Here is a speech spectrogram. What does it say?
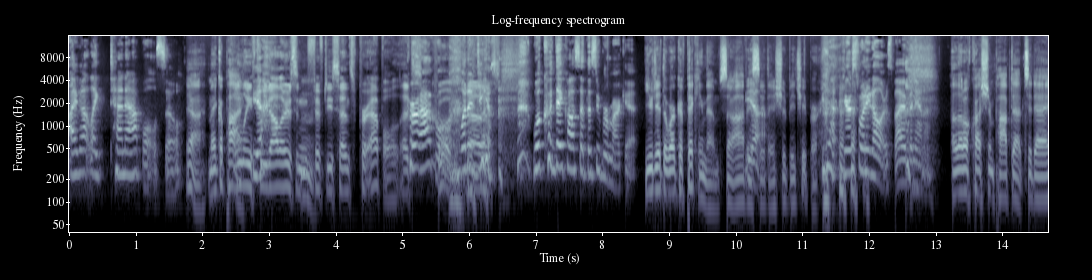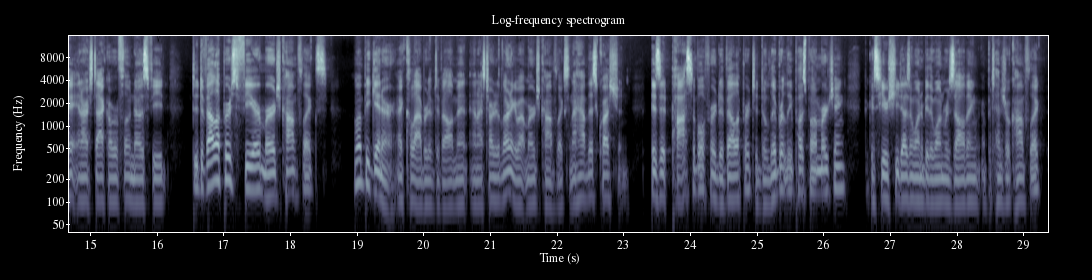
I got like 10 apples, so Yeah, make a pie. Only three dollars and fifty cents per apple. That's per apple. cool. What a deal. what could they cost at the supermarket? you did the work of picking them, so obviously Yeah. they should be cheaper. Yeah, here's $20. Buy a banana. A little question popped up today in our Stack Overflow nose feed. Do developers fear merge conflicts? I'm a beginner at collaborative development, and I started learning about merge conflicts, and I have this question. Is it possible for a developer to deliberately postpone merging because he or she doesn't want to be the one resolving a potential conflict?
